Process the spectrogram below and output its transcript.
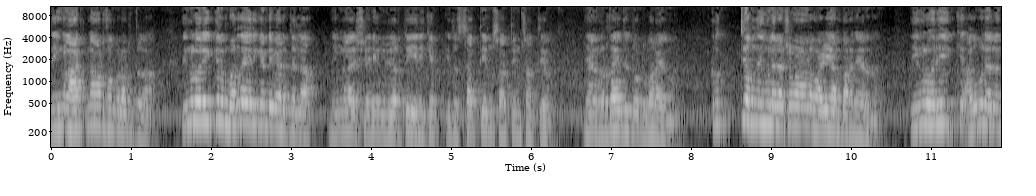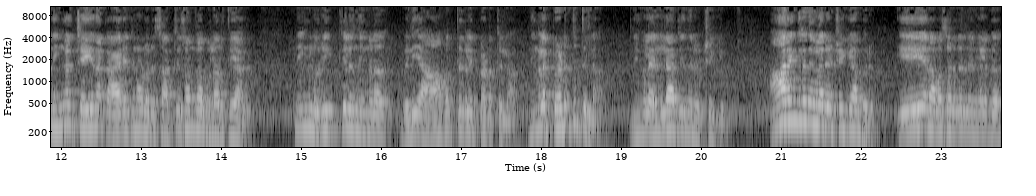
നിങ്ങൾ ആത്മാർത്ഥം പുലർത്തുക. നിങ്ങൾ ഒരിക്കലും വെറുതെ ഇരിക്കേണ്ടി വരത്തില്ല. നിങ്ങളെ ശനി ഉയർത്തിയിരിക്കും. ഇത് സത്യം സത്യം സത്യം. ഞാൻ ഹൃദയത്തിൽ തൊട്ട് പറയുന്നു. കൃത്യം നിങ്ങൾ രക്ഷപ്പെടാനുള്ള വഴി ഞാൻ പറഞ്ഞിരുന്നു. നിങ്ങൾ ഒരിക്കൽ അതുപോലെ തന്നെ നിങ്ങൾ ചെയ്യുന്ന കാര്യത്തിനോട് ഒരു സത്യസന്ധത പുലർത്തിയാൽ നിങ്ങൾ ഒരിക്കലും നിങ്ങൾ വലിയ ആപത്തുകളിൽ പെടത്തില്ല. നിങ്ങളെ പെടുത്തത്തില്ല. നിങ്ങളെല്ലാത്തിൽ നിന്ന് രക്ഷിക്കും. ആരെങ്കിലും നിങ്ങളെ രക്ഷിക്കാൻ വരും. ഏത് അവസരത്തിൽ നിങ്ങൾക്ക്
